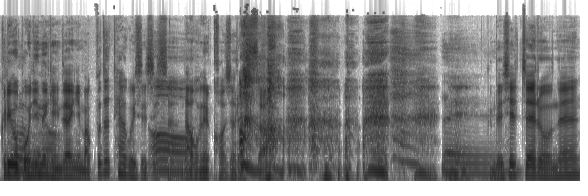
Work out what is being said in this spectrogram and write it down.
그리고 본인은 그러게요. 굉장히 막 뿌듯해하고 있을 수 있어요. 어. 나 오늘 거절했어. 네. 네. 근데 실제로는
